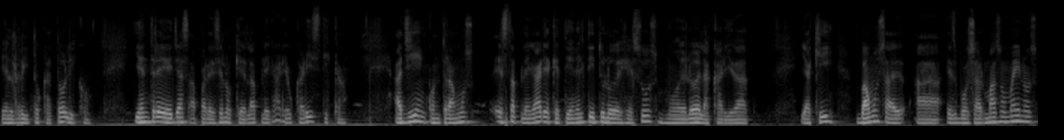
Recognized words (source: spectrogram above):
el rito católico. Y entre ellas aparece lo que es la plegaria eucarística. Allí encontramos esta plegaria que tiene el título de Jesús, modelo de la caridad. Y aquí vamos a, a, esbozar más o menos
